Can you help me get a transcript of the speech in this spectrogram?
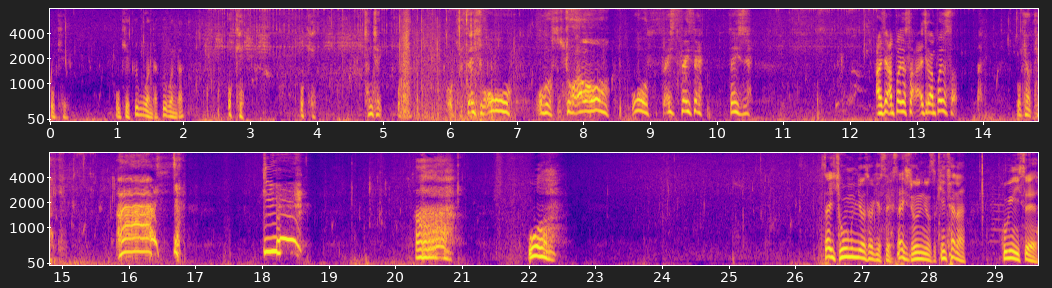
오케이. 오케이. 끌고 간다. 끌고 간다. 오케이. 오케이. 천천히. 오케이. 오케이. 사이즈. 오. 오. 좋아. 오. 오. 사이즈. 사이즈. 사이즈. 아직 안 빠졌어. 아직 안 빠졌어. 오케이. 오케이. 오케이. 아, 진짜. 끼. 아. 우와. 사이즈 좋은 녀석이었어요. 사이즈 좋은 녀석. 괜찮아. 고객이 있어요.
